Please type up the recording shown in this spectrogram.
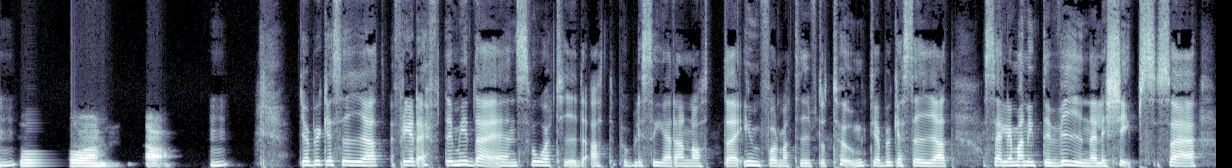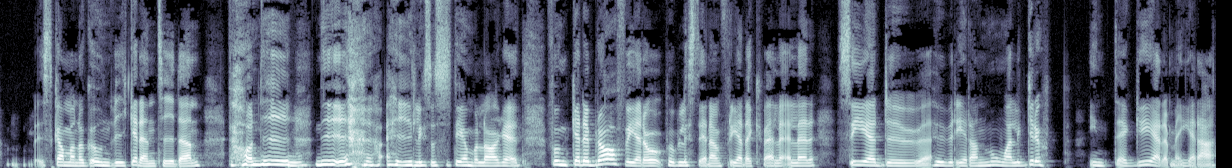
Mm. Så, ja. Mm. Jag brukar säga att fredag eftermiddag är en svår tid att publicera något eh, informativt och tungt. Jag brukar säga att säljer man inte vin eller chips så ska man nog undvika den tiden. Har ni, mm. ni är ju liksom Systembolaget, funkar det bra för er att publicera en fredagkväll eller ser du hur er målgrupp interagerar med era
